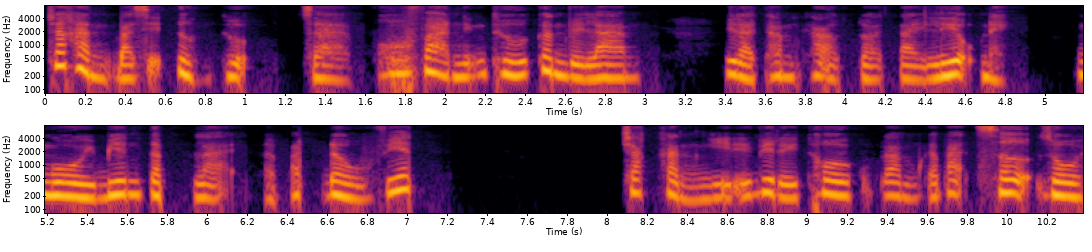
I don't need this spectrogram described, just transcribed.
chắc hẳn bạn sẽ tưởng tượng ra vô vàn những thứ cần phải làm như là tham khảo tòa tài liệu này, ngồi biên tập lại và bắt đầu viết. Chắc hẳn nghĩ đến việc đấy thôi cũng làm các bạn sợ rồi.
